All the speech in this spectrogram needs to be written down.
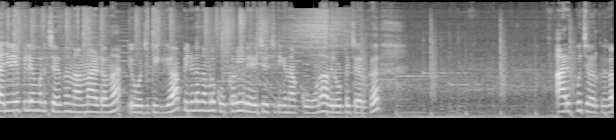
കരിവേപ്പിലയും കൂടി ചേർത്ത് നന്നായിട്ടൊന്ന് യോജിപ്പിക്കുക. പിന്നീട് നമ്മൾ കുക്കറിൽ വേവിച്ച് വെച്ചിരിക്കുന്ന ആ കൂണ് അതിലോട്ട് ചേർക്ക്. അരപ്പ് ചേർക്കുക.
